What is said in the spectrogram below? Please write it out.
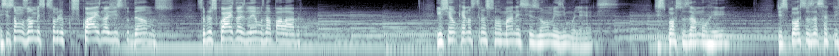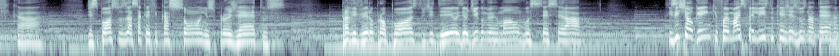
Esses são os homens sobre os quais nós estudamos, sobre os quais nós lemos na palavra. E o Senhor quer nos transformar nesses homens e mulheres, dispostos a morrer, dispostos a sacrificar, dispostos a sacrificar sonhos, projetos, para viver o propósito de Deus. E eu digo, meu irmão, você será. Existe alguém que foi mais feliz do que Jesus na terra?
